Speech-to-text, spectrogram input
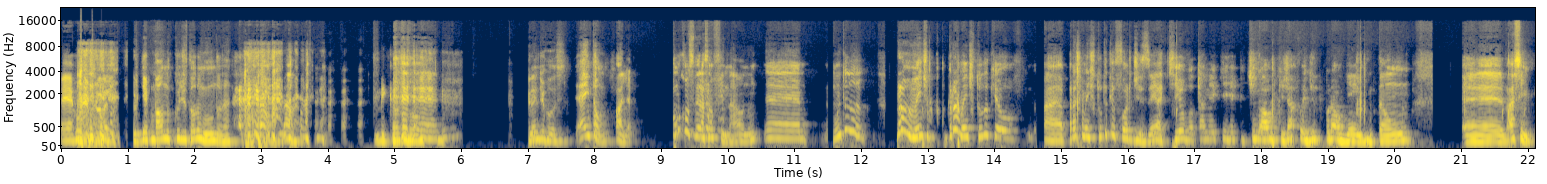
É, Rubens, fala aí. Porque pau no cu de todo mundo, né? Não, não. Because of host. Grande rosto. É, então, olha, como consideração final, não, é, muito. Provavelmente, provavelmente tudo que eu. ah, praticamente tudo que eu for dizer aqui, eu vou estar meio que repetindo algo que já foi dito por alguém. Então, é, assim,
